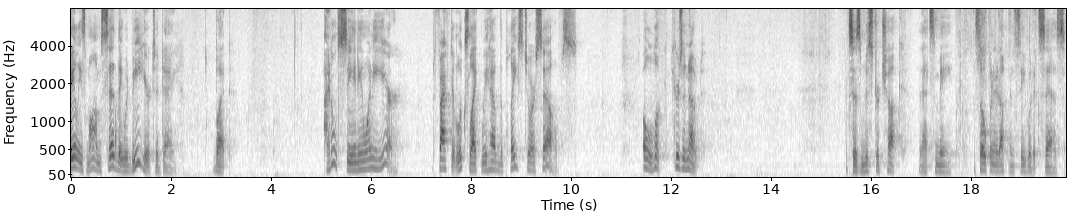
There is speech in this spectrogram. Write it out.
Kaylee's mom said they would be here today, but I don't see anyone here. In fact, it looks like we have the place to ourselves. Oh, look, here's a note. It says, Mr. Chuck. That's me. Let's open it up and see what it says.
